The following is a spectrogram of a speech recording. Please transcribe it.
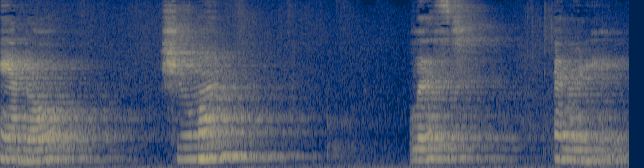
Handel, Schumann, Liszt, and Renié.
